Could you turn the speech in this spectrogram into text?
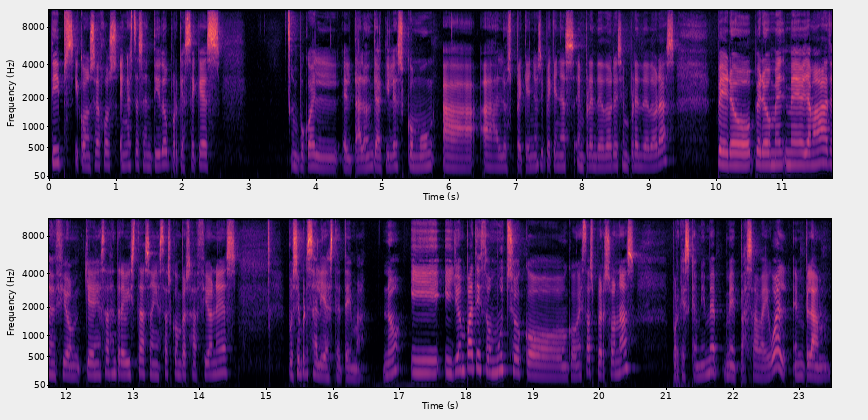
tips y consejos en este sentido, porque sé que es un poco el, talón de Aquiles común a, los pequeños y pequeñas emprendedores y emprendedoras. Pero, pero me, llamaba la atención que en estas entrevistas, en estas conversaciones, pues siempre salía este tema, ¿no? Y, yo empatizo mucho con, estas personas porque es que a mí me, pasaba igual, en plan,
